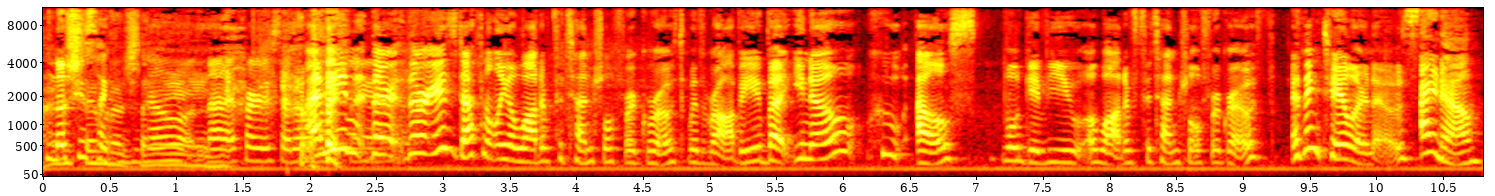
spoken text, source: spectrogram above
I No, she's like, no, not at first. I don't. I mean, there there is definitely a lot of potential for growth with Robbie, but you know who else will give you a lot of potential for growth? I think Taylor knows. I know.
